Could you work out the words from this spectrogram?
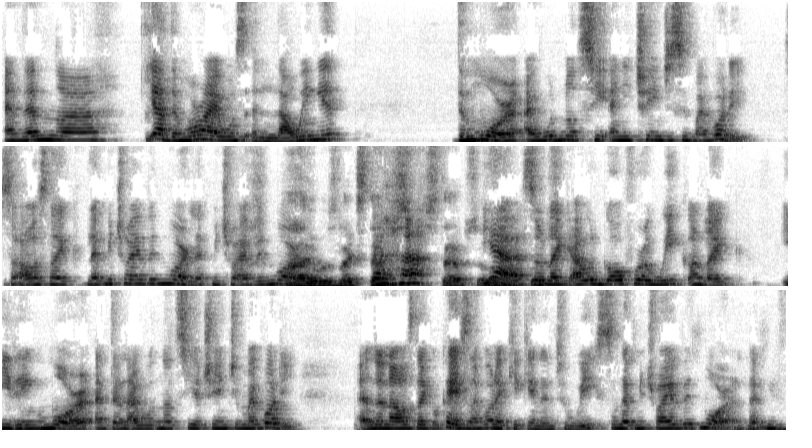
And then, uh, yeah, the more I was allowing it, the more I would not see any changes in my body. So I was like, let me try a bit more. Let me try a bit more. Ah, it was like steps, Uh-huh. steps. yeah so like i would go for a week on like eating more and then i would not see a change in my body and then i was like okay it's not going to kick in in two weeks so let me try a bit more and let me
